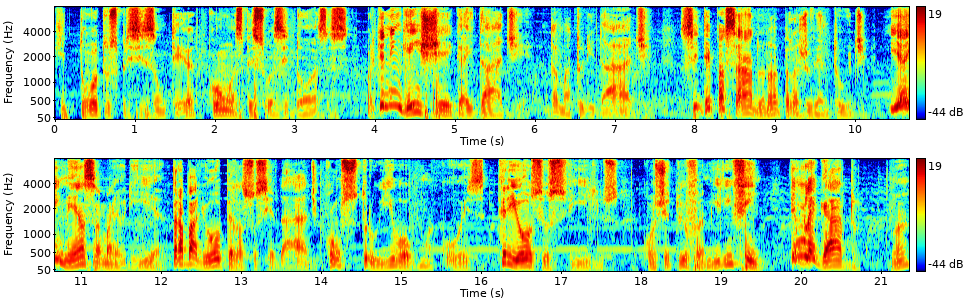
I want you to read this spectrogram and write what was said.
que todos precisam ter com as pessoas idosas, porque ninguém chega à idade da maturidade sem ter passado não, pela juventude. E a imensa maioria trabalhou pela sociedade, construiu alguma coisa, criou seus filhos, constituiu família, enfim, tem um legado. Não é?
